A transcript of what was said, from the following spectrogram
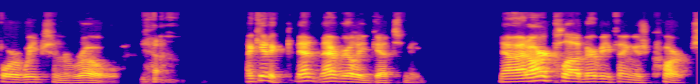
four weeks in a row. Yeah. I get it. That that really gets me. Now at our club, everything is carts.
